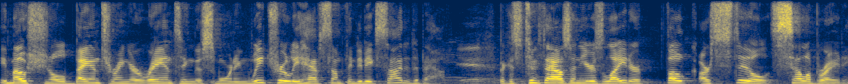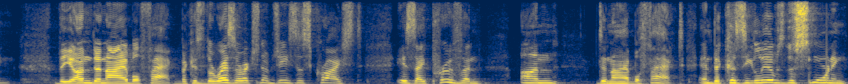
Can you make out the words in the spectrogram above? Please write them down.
emotional bantering or ranting this morning, we truly have something to be excited about. Because 2,000 years later, folk are still celebrating the undeniable fact because the resurrection of Jesus Christ is a proven undeniable fact. And because he lives this morning,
